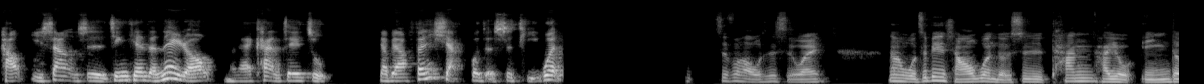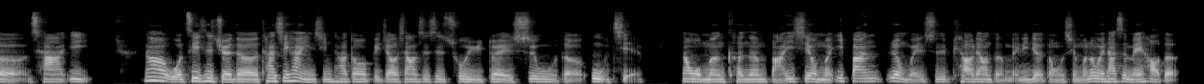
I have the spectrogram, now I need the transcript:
好，以上是今天的内容，我们来看这一组，要不要分享或者是提问？师傅好，我是史威。那我这边想要问的是贪还有淫的差异。那我自己是觉得贪心和淫心，它都比较像是是出于对事物的误解。那我们可能把一些我们一般认为是漂亮的、美丽的东西，我们认为它是美好的、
